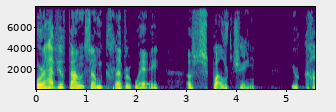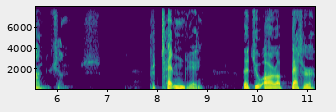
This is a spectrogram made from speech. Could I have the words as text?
Or have you found some clever way of squelching your conscience, pretending that you are a better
